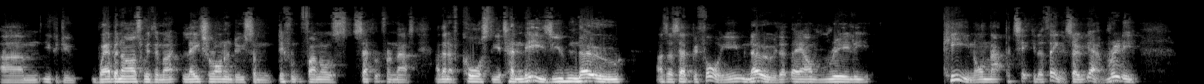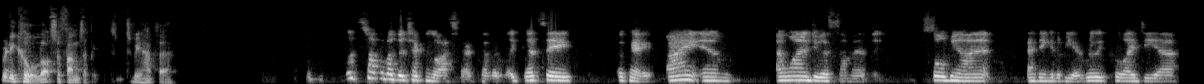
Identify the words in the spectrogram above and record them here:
Um, you could do webinars with them uh, later on and do some different funnels separate from that. And then, of course, the attendees, you know, as I said before, you know that they are really keen on that particular thing. So, yeah, really, really cool. Lots of fun to be, to be had there let's talk about the technical aspects of it. Like, let's say, okay, I am, I want to do a summit. Like, sold me on it. I think it'll be a really cool idea.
